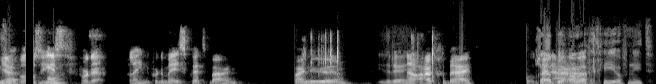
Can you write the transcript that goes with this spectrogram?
Ja, het was Ja. eerst voor de, alleen voor de meest kwetsbaren. Maar nu eh, Iedereen. nou uitgebreid. Ook heb je allergie of niet.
